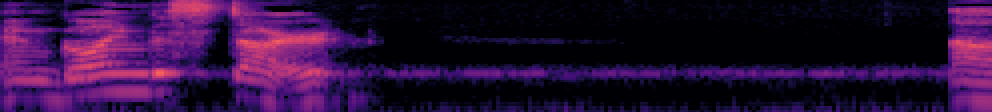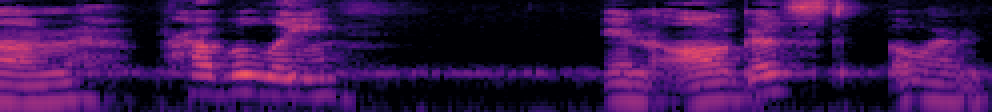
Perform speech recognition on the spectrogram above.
am going to start um, probably in August. Oh, I'm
